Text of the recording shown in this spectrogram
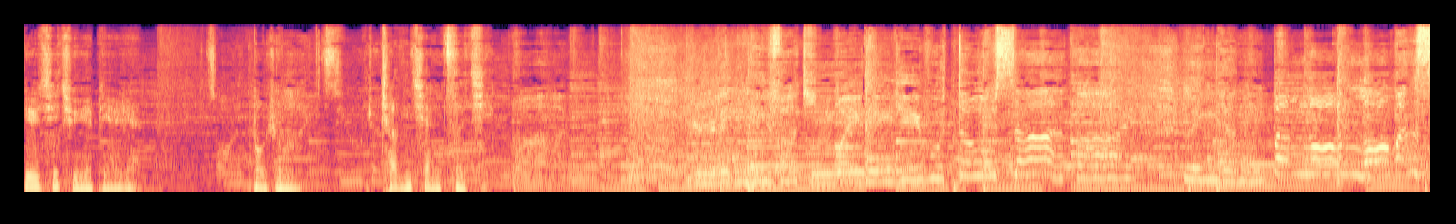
与其取悦别人，不如成全自己。如令你发现为你而活到失败，令人不安，我品性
